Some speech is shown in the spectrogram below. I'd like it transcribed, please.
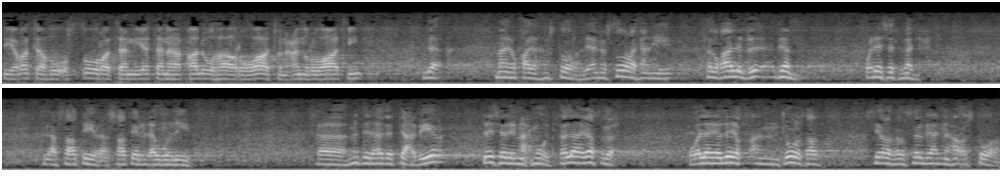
سيرته أسطورة يتناقلها رواة عن رواة. لا ما يقال أسطورة لأن الأسطورة يعني في الغالب ذم وليست مدح. الأساطير أساطير الأولين. فمثل هذا التعبير ليس بمحمود فلا يصلح ولا يليق أن توصف سيرة الرسول بأنها أسطورة.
